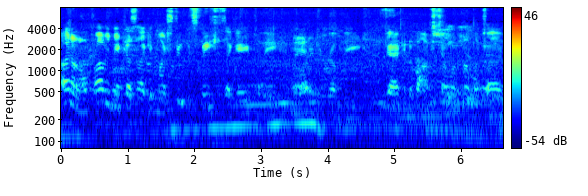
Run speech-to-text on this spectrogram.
I don't know, probably because I get my stupid speeches I gave to the manager of the Jack in the Box telling him how much I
